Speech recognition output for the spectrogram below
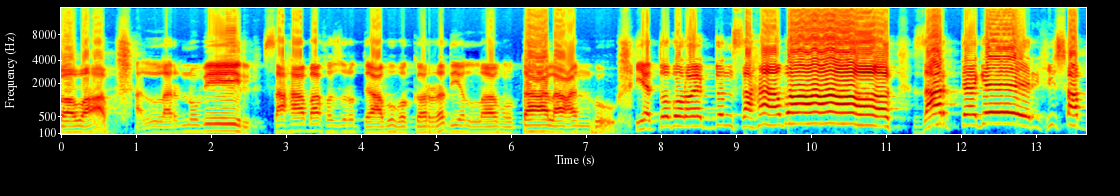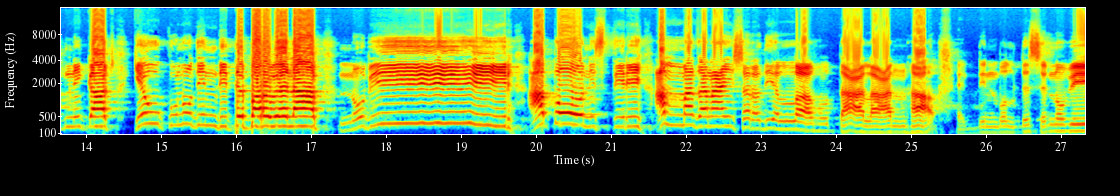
বাবা। আল্লাহর নবীর সাহাবা হজরতে আবু বকর রাদিয়াল্লাহু তাআলা আনহু, এত বড় একজন সাহাবা, যার ত্যাগের হিসাব নিকাশ কেউ কোনোদিন দিতে পারবে না। আপন স্ত্রী আম্মা জানাই রাদিয়াল্লাহু তাআলা আনহা। একদিন বলতেছে, নবী,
